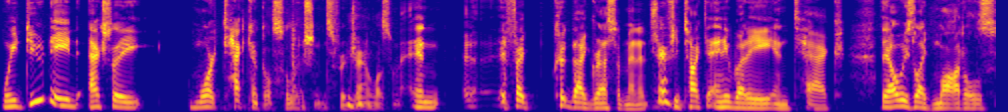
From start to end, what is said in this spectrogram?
We do need actually more technical solutions Mm-hmm. for journalism. And uh, if I could digress a minute, if you talk to anybody in tech, they always like models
